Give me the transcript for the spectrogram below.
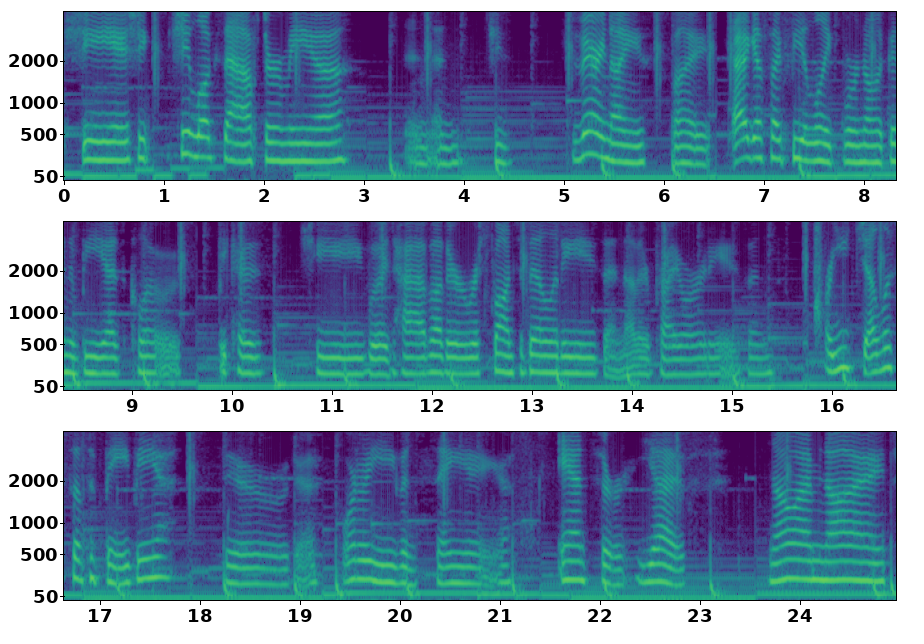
she she she looks after me uh, and and she's she's very nice, but I guess I feel like we're not to be as close because she would have other responsibilities and other priorities and are you jealous of the baby? Dude, what are you even saying? Answer, yes. No, I'm not.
